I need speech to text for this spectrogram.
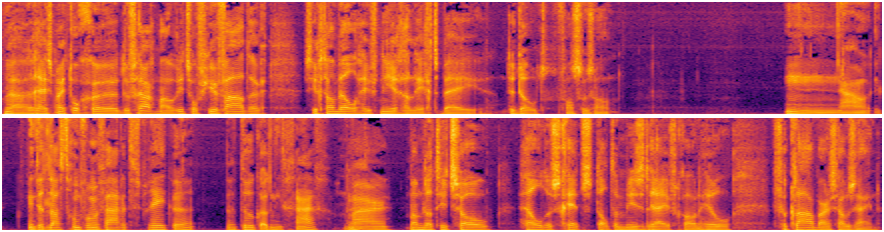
Ja, rijst mij toch eh, de vraag, Maurits, of je vader zich dan wel heeft neergelegd... bij de dood van zijn zoon. Hmm, nou, ik vind het lastig om voor mijn vader te spreken. Dat doe ik ook niet graag. Maar Maar omdat hij het zo helder schetst dat een misdrijf gewoon heel verklaarbaar zou zijn.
